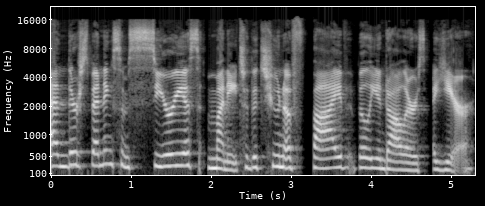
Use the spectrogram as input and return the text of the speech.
And they're spending some serious money to the tune of $5 billion a year.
